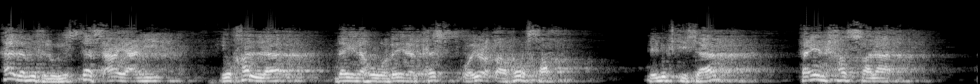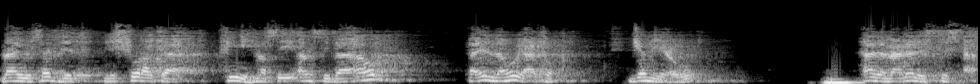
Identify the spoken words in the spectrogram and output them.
هذا مثله يستسعى يعني يخلى بينه وبين الكسب ويعطى فرصة للاكتساب فإن حصل ما يسدد للشركاء فيه أنصباءهم فإنه يعتق جميعه. هذا معنى الاستسعاء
